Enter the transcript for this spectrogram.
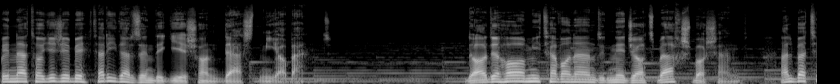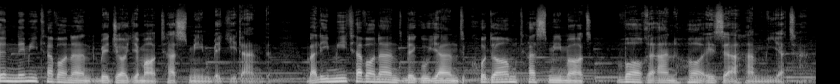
به نتایج بهتری در زندگیشان دست میابند. داده ها می توانند نجات بخش باشند البته نمی توانند به جای ما تصمیم بگیرند ولی می توانند بگویند کدام تصمیمات واقعا حائز اهمیتند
